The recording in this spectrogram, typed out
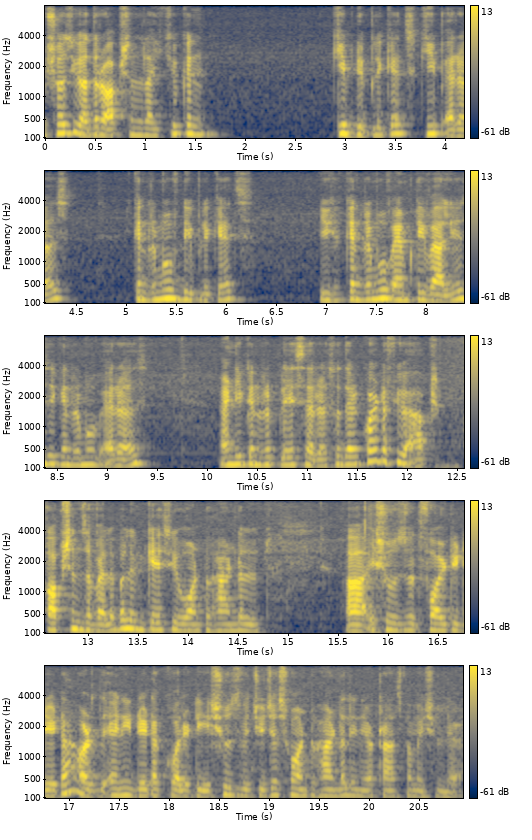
shows you other options like you can keep duplicates keep errors. You can remove duplicates. You can remove empty values. You can remove errors. And you can replace errors. So there are quite a few op options available in case you want to handle uh, issues with faulty data or any data quality issues which you just want to handle in your transformation layer.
